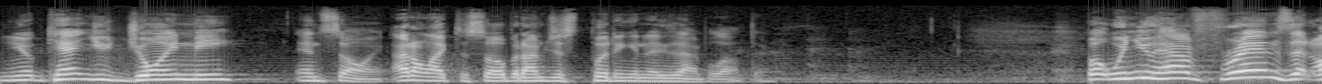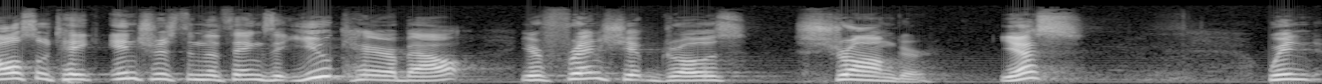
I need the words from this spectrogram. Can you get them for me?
you know, can't you join me in sewing? I don't like to sew, but I'm just putting an example out there. But when you have friends that also take interest in the things that you care about, your friendship grows stronger. Yes? When,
